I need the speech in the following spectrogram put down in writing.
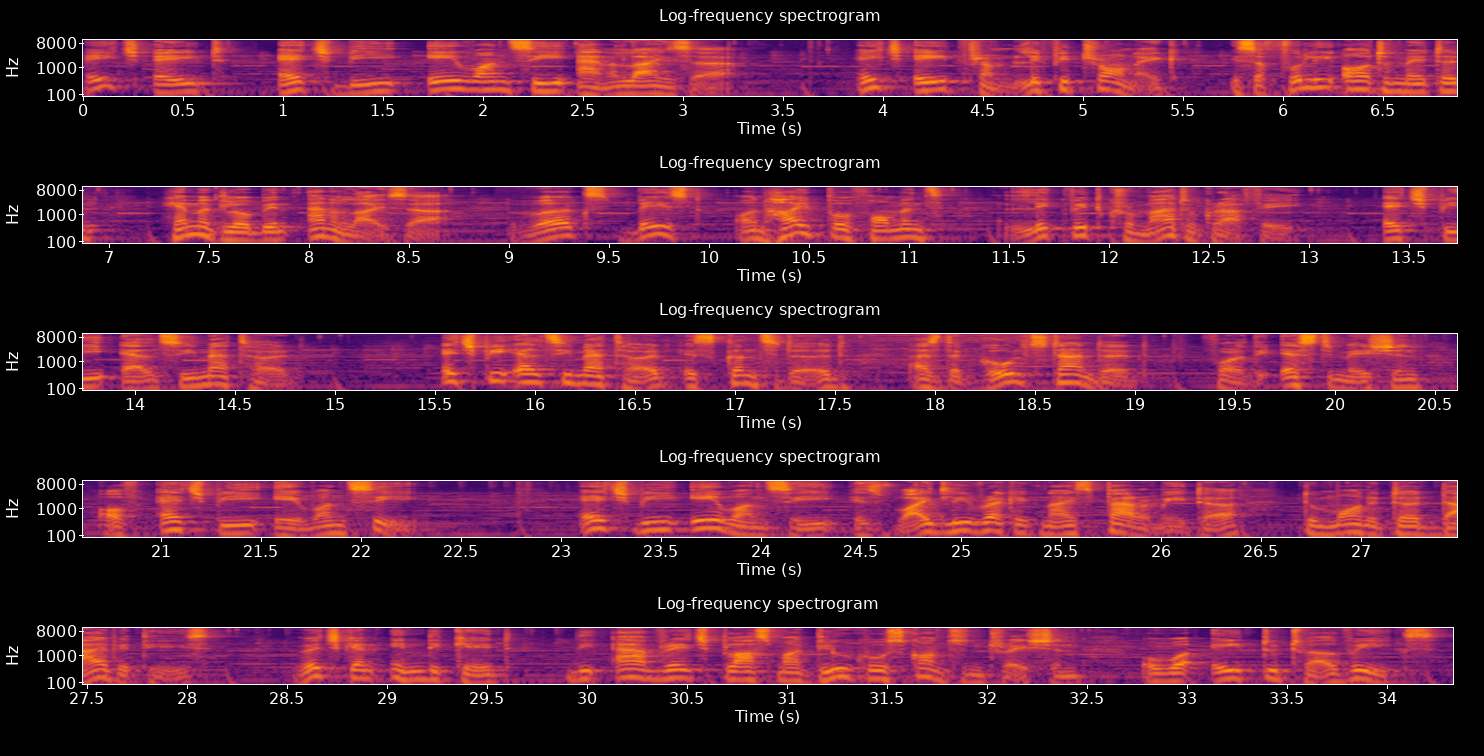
H8 HbA1c Analyzer H8 from Lifotronic is a fully automated hemoglobin analyzer works based on high performance liquid chromatography HPLC method. HPLC method is considered as the gold standard for the estimation of HbA1c. HbA1c is widely recognized parameter to monitor diabetes which can indicate the average plasma glucose concentration over 8 to 12 weeks.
